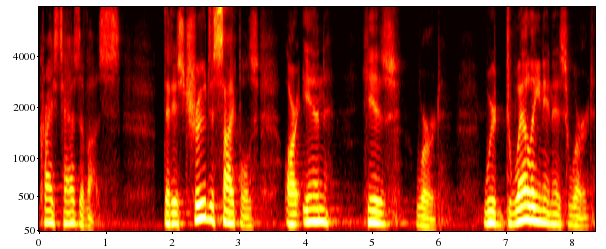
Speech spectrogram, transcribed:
Christ has of us, that his true disciples are in his word. We're dwelling in his word.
